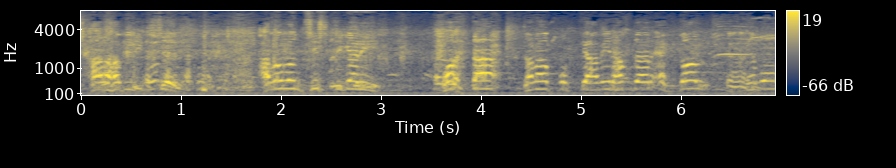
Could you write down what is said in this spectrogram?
সারা বিশ্বের আলোড়ন সৃষ্টিকারী বক্তা জনাব মুফতি আমির হামদার এক দল এবং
